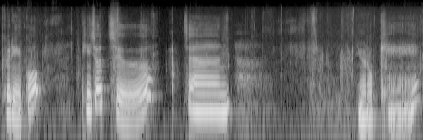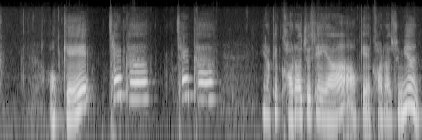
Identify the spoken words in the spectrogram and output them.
그리고 티셔츠 짠 이렇게 어깨에 찰칵 찰칵 이렇게 걸어주세요. 어깨에 걸어주면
